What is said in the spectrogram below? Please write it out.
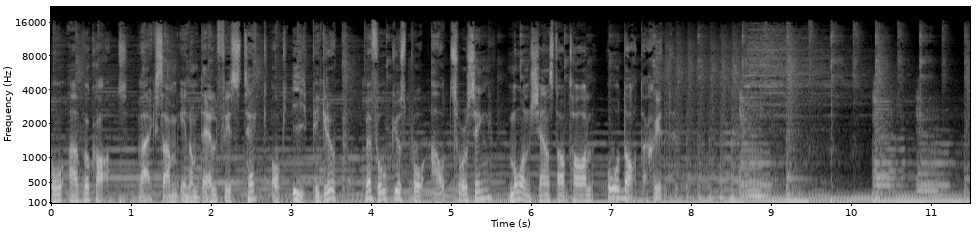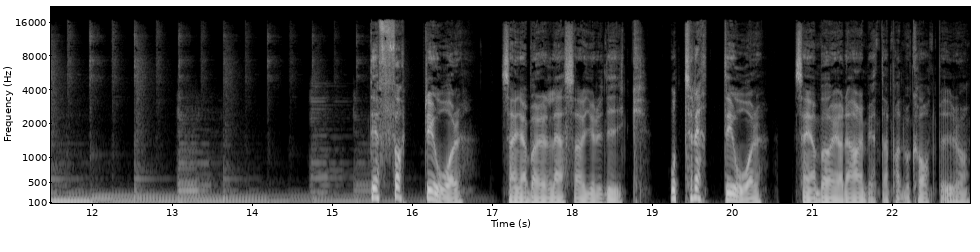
och advokat, verksam inom Delfis tech och IP-grupp med fokus på outsourcing, molntjänstavtal och dataskydd. Det är 40 år sedan jag började läsa juridik och 30 år sedan jag började arbeta på advokatbyrå.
